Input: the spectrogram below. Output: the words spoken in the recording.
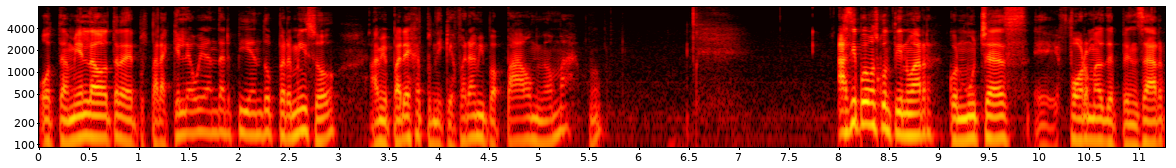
O también la otra de, pues, ¿para qué le voy a andar pidiendo permiso a mi pareja? Pues ni que fuera mi papá o mi mamá, ¿no? Así podemos continuar con muchas eh, formas de pensar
